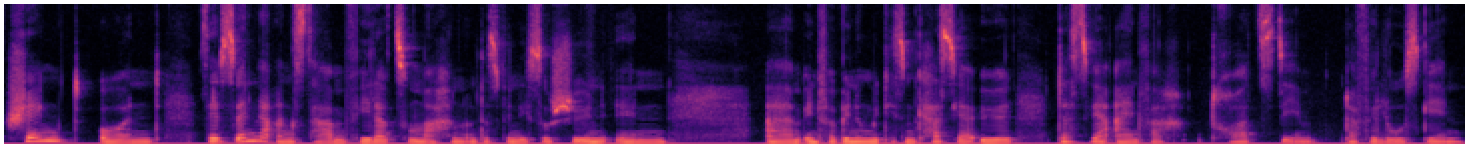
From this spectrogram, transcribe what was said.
schenkt. Und selbst wenn wir Angst haben, Fehler zu machen, und das finde ich so schön in, ähm, in Verbindung mit diesem Cassia-Öl, dass wir einfach trotzdem dafür losgehen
